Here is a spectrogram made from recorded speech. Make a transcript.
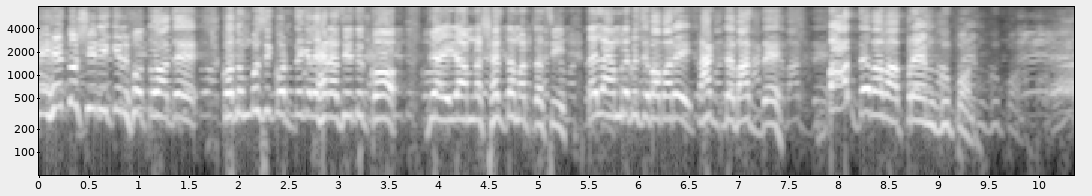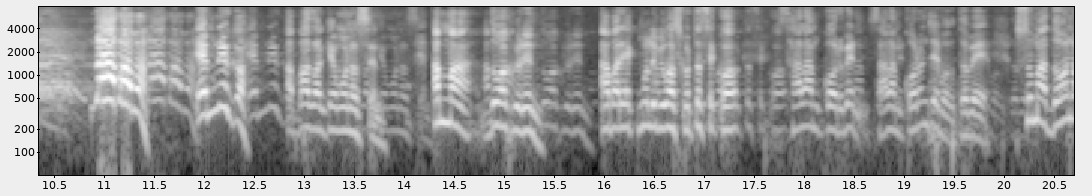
যেহেতু শিরিকের ফতুয়া দেয়, কদম বুসি করতে গেলে হেরা যেহেতু ক, যে এইটা আমরা সেজদা মারতাছি, তাইলে আমরা কইছি বাবা রে থাক দে, বাদ দে বাদ দে বাবা, প্রেম গোপন। না, বাবা। এমনি ক। বাজান কেমন আছেন? আম্মা, দোয়া করেন। আবার এক মূল্য বিবাস করতেছে, ক। সালাম করবেন, সালাম করন যাব তবে সুমা দন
